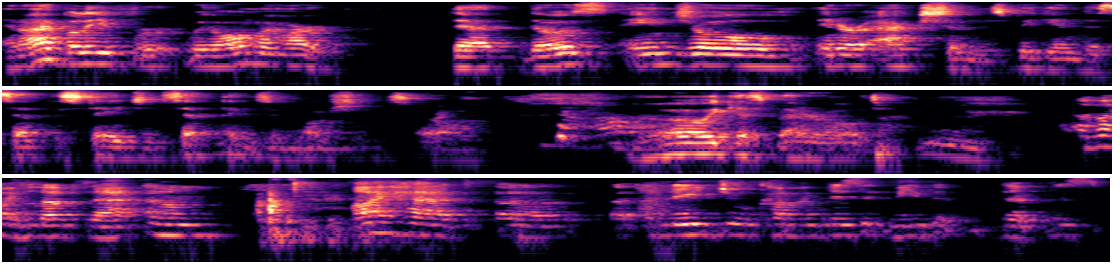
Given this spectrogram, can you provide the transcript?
And I believe for, with all my heart that those angel interactions begin to set the stage and set things in motion. So, oh, it gets better all the time. Oh, I love that. Um, I had uh, an angel come and visit me that, that was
